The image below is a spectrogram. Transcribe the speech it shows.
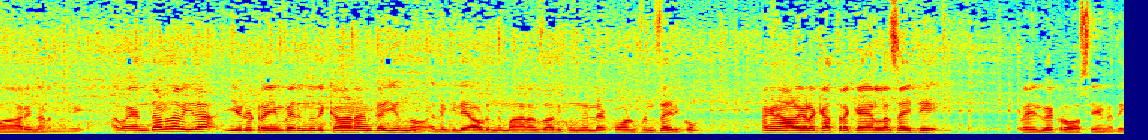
മാറി നടന്നത്. അപ്പോൾ എന്താണെന്ന് അറിയില്ല ഈ ഒരു ട്രെയിൻ വരുന്നത് കാണാൻ കഴിയുന്നോ? അല്ലെങ്കിൽ അവിടുന്ന് മാറാൻ സാധിക്കുന്നില്ല കോൺഫിഡൻസ് ആയിരിക്കും. അങ്ങനെ ആളുകളൊക്കെ അത്ര കെയർലെസ് ആയിട്ട് റെയിൽവേ ക്രോസ് ചെയ്യണത്.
